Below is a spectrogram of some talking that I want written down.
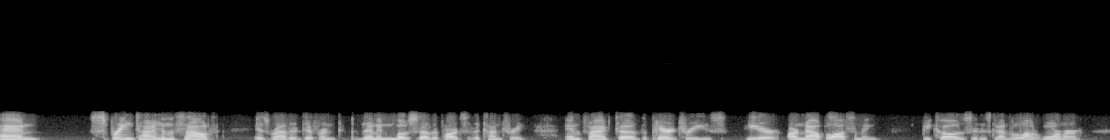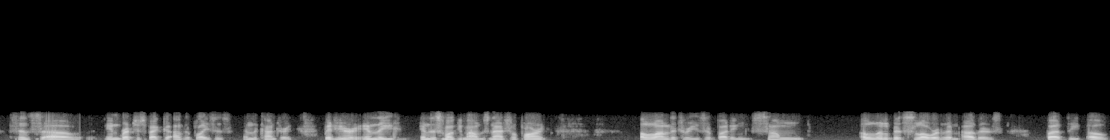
And springtime in the South is rather different than in most other parts of the country. In fact, uh, the pear trees here are now blossoming because it has gotten a lot warmer since uh, in retrospect to other places in the country. But here in the in the Smoky Mountains National Park, a lot of the trees are budding. Some a little bit slower than others, but the oak,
